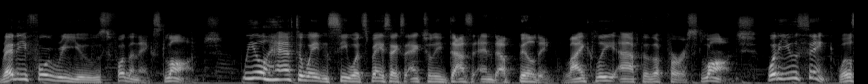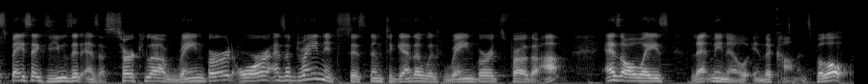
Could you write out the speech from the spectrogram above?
ready for reuse for the next launch. We'll have to wait and see what SpaceX actually does end up building, likely after the first launch. What do you think? Will SpaceX use it as a circular rainbird or as a drainage system together with rainbirds further up? As always, let me know in the comments below.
